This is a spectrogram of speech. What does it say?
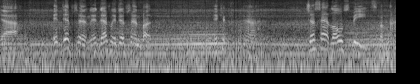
Yeah, it dips in. It definitely dips in, but it can. Yeah, just at low speeds sometimes.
